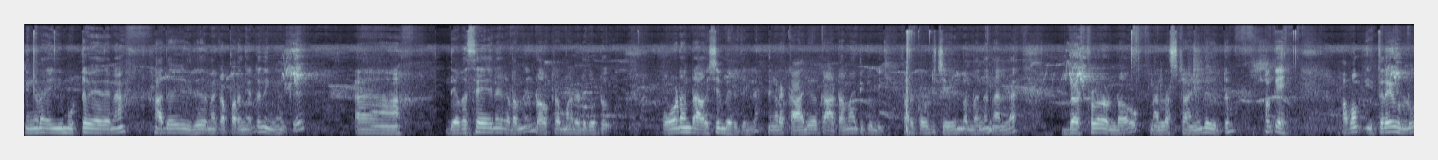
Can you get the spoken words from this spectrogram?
നിങ്ങളുടെ ഈ മുട്ടുവേദന അത് ഇത് എന്നൊക്കെ പറഞ്ഞിട്ട് നിങ്ങൾക്ക് ദിവസേന കിടന്ന് ഡോക്ടർമാരുടെ അടുത്തോട്ട് ഓടേണ്ട ആവശ്യം വരത്തില്ല. നിങ്ങളുടെ കാലുകൾക്ക് ഓട്ടോമാറ്റിക്കലി വർക്കൗട്ട് ചെയ്യുമ്പോൾ തന്നെ നല്ല ബ്ലഡ് ഫ്ലോ ഉണ്ടാവും നല്ല സ്ട്രെങ്ത് കിട്ടും. ഓക്കെ അപ്പം ഇത്രയേ ഉള്ളൂ.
